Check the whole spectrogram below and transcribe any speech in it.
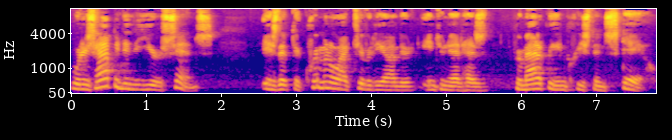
What has happened in the years since is that the criminal activity on the internet has dramatically increased in scale.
